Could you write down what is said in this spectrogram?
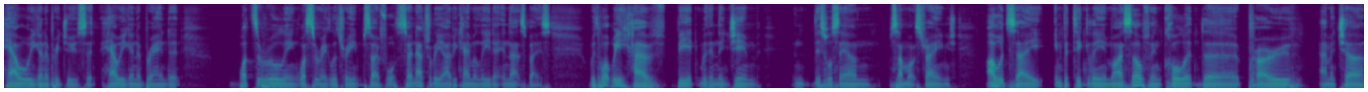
How are we going to produce it? How are we going to brand it? What's the ruling? What's the regulatory? So forth. So naturally, I became a leader in that space. With what we have, be it within the gym, and this will sound somewhat strange, I would say, in particularly in myself, and call it the pro amateur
